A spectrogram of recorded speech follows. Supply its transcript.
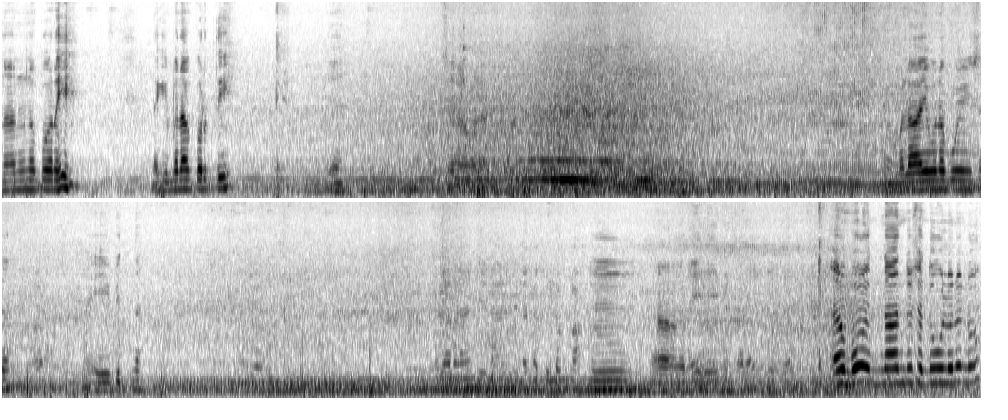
Na ano na po rin. Nag-iba na ang kurti. Yan. Sana wala na. Ah, Malayo na po yung isa. Naibit na. Hmm. Ah, ano po, nando sa dulo na no?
